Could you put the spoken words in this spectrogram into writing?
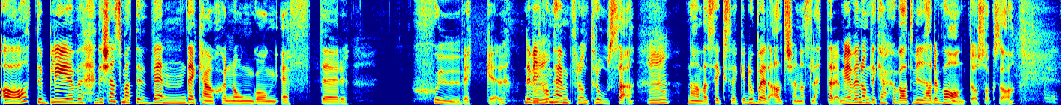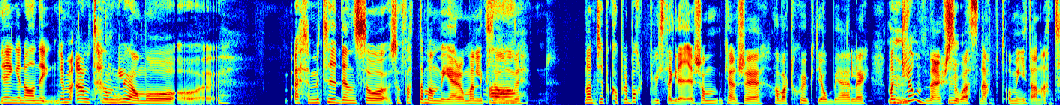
ja, det blev... Det känns som att det vände kanske någon gång efter sju veckor. När vi kom hem från Trosa. När han var sex veckor, då började allt kännas lättare. Men jag vet inte om det kanske var att vi hade vant oss också. Jag har ingen aning. Ja, men allt handlar ju om att... att alltså med tiden så, så fattar man mer och man liksom... Ja. Man typ kopplar bort vissa grejer som kanske har varit sjukt jobbiga. Eller man Mm. glömmer så snabbt om inget annat.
